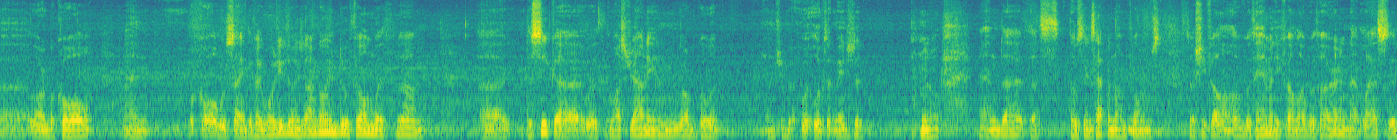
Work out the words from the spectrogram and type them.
uh, Lauren Bacall, and Bacall was saying to me, what are you doing? Said, I'm going to do a film with um, uh, De Sica, with Mastroianni and Lauren Bacall. And she looked at me and she said, you know, and uh, that's those things happen on films. So she fell in love with him, and he fell in love with her, and that lasted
